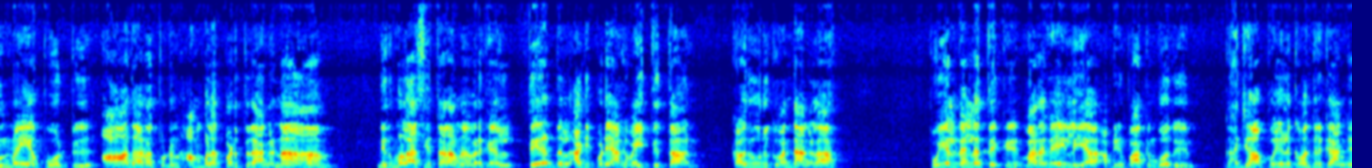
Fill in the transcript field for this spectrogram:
உண்மையை போட்டு ஆதாரத்துடன் அம்பலப்படுத்துகிறாங்கன்னா நிர்மலா சீதாராமன் அவர்கள் தேர்தல் அடிப்படையாக வைத்துத்தான் கரூருக்கு வந்தாங்களா? புயல் வெள்ளத்துக்கு வரவே இல்லையா அப்படின்னு பார்க்கும்போது கஜா புயலுக்கு வந்திருக்காங்க.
